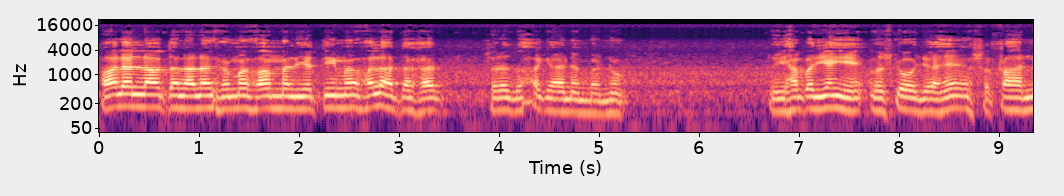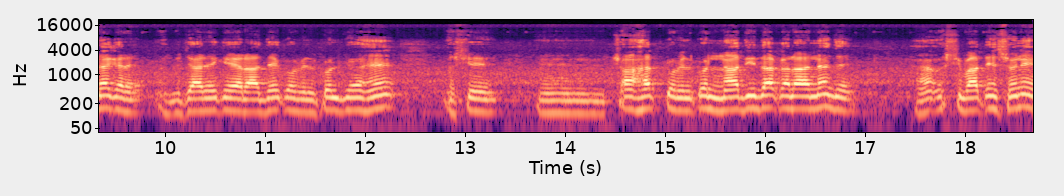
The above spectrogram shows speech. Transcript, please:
قال اللہ تعالیٰ فام الیتیم فلاں تخر سورج دہا کے نمبر نو۔ تو یہاں پر یہی ہے اس کو جو ہے، اس کو قہر نہ کرے۔ اس بیچارے کے ارادے کو بالکل جو ہے، اس کے چاہت کو بالکل نادیدہ قرار نہ دے۔ ہاں اس کی باتیں سنیں،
